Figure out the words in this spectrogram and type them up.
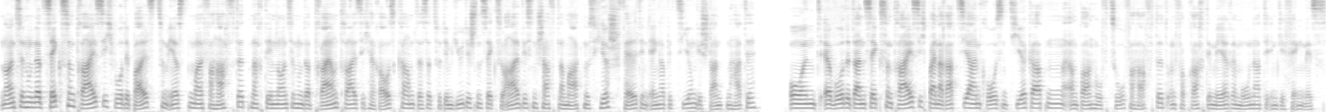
1936 wurde Balz zum ersten Mal verhaftet, nachdem 1933 herauskam, dass er zu dem jüdischen Sexualwissenschaftler Magnus Hirschfeld in enger Beziehung gestanden hatte. Und er wurde dann 36 bei einer Razzia im großen Tiergarten am Bahnhof Zoo verhaftet und verbrachte mehrere Monate im Gefängnis.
